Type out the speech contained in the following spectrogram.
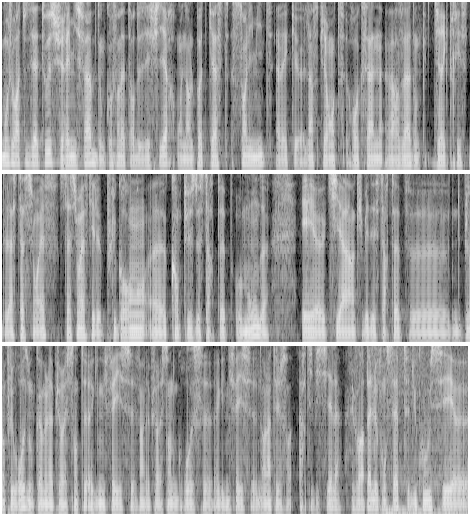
Bonjour à toutes et à tous, je suis Rémi Fab, donc cofondateur de Zephyr. On est dans le podcast Sans Limite avec euh, l'inspirante Roxane Varza, donc directrice de la Station F. Station F qui est le plus grand euh, campus de start-up au monde et euh, qui a incubé des startups euh, de plus en plus grosses, donc comme la plus récente Hugging Face, enfin la plus récente grosse Hugging Face dans l'intelligence artificielle. Je vous rappelle le concept, du coup, c'est euh,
